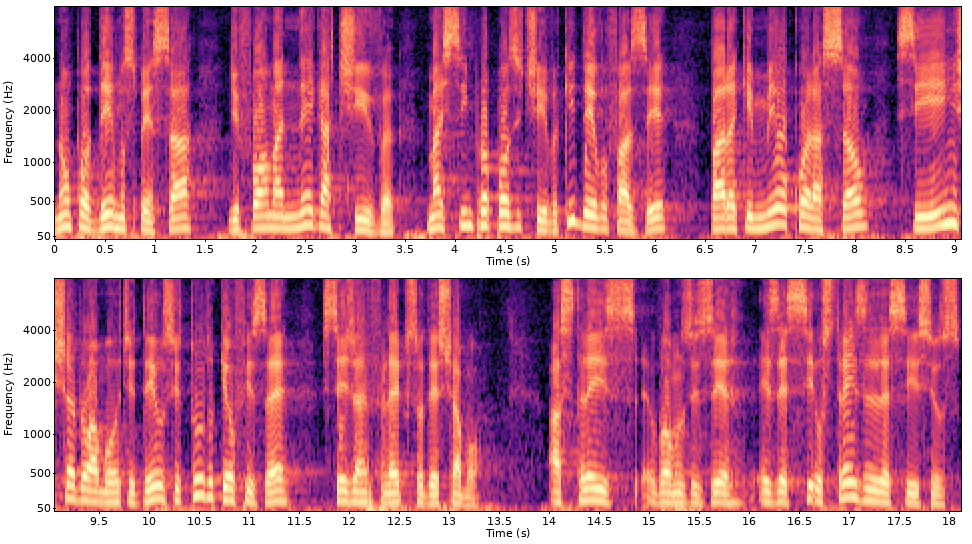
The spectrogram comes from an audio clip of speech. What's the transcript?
não podemos pensar de forma negativa, mas sim propositiva. O que devo fazer para que meu coração se encha do amor de Deus e tudo que eu fizer seja reflexo deste amor? As três, vamos dizer, os três exercícios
